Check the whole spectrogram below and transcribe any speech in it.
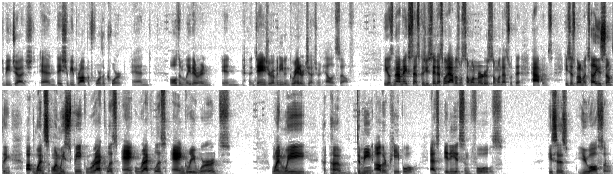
to be judged and they should be brought before the court. And ultimately, they're in, in danger of an even greater judgment, hell itself. He goes, and that makes sense because you say that's what happens when someone murders someone. That's what that happens. He says, but I'm going to tell you something. Uh, when, when we speak reckless, ang- reckless, angry words, when we um, demean other people as idiots and fools, he says, you also,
